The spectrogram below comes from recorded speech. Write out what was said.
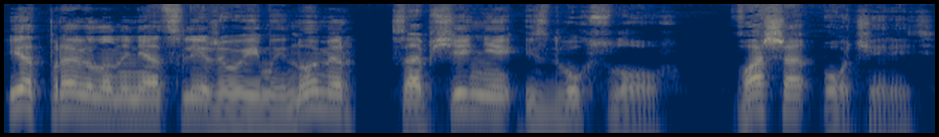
и отправила на неотслеживаемый номер сообщение из двух слов «Ваша очередь».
